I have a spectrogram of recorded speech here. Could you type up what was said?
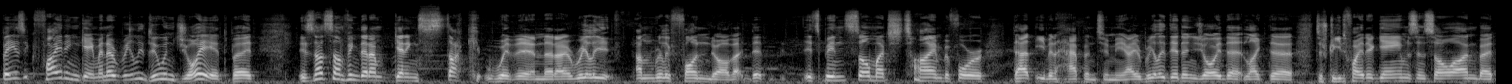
basic fighting game, and I really do enjoy it. But it's not something that I'm getting stuck within that I really I'm really fond of. It's been so much time before that even happened to me. I really did enjoy the like the the Street Fighter games and so on, but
